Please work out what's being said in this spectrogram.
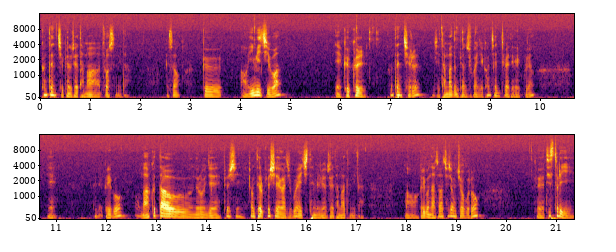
컨텐츠 변수에 담아 두었습니다. 그래서 그 어, 이미지와 예, 그글 컨텐츠를 이제 담아둔 변수가 이제 컨텐츠가 되겠고요. 예. 그리고 마크다운으로 이제 표시 형태로 표시해 가지고 HTML 변수에 담아둡니다. 어, 그리고 나서 최종적으로 그 티스토리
